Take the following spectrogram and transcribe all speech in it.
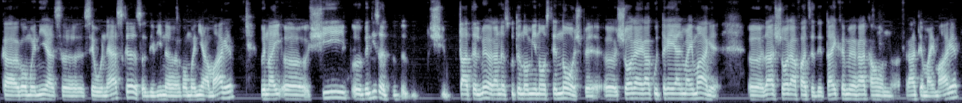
ca România să se unească, să devină România mare. În, uh, și uh, gândiți să și tatăl meu era născut în 1919, uh, Șora era cu trei ani mai mare, uh, da, Șora față de taică meu era ca un frate mai mare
